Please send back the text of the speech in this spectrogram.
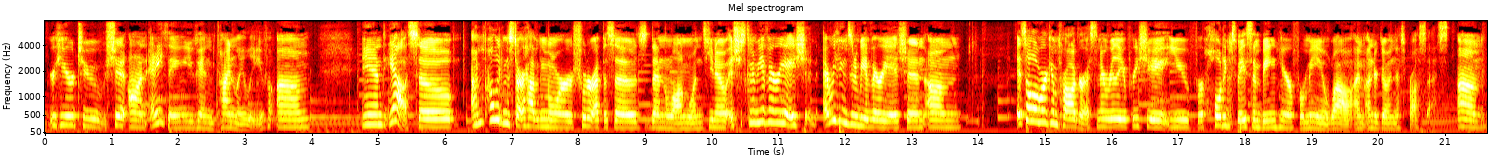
if you're here to shit on anything, you can kindly leave. Um, and yeah, so I'm probably gonna start having more shorter episodes than the long ones. You know, it's just gonna be a variation. Everything's gonna be a variation. Um, it's all a work in progress, and I really appreciate you for holding space and being here for me while I'm undergoing this process. Um,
